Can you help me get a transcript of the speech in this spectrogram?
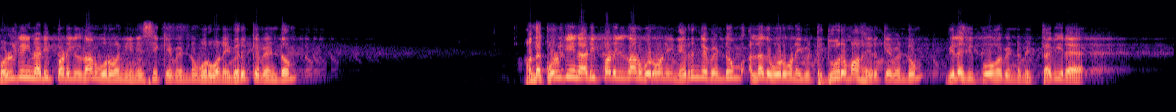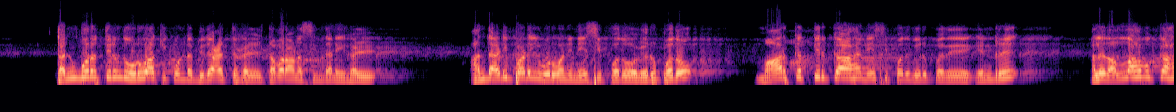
கொள்கையின் அடிப்படையில் தான் ஒருவனை நேசிக்க வேண்டும் ஒருவனை வெறுக்க வேண்டும். அந்த கொள்கையின் அடிப்படையில் தான் ஒருவனை நெருங்க வேண்டும் அல்லது ஒருவனை விட்டு தூரமாக இருக்க வேண்டும் விலகி போக வேண்டுமே தவிர தன்புறத்திலிருந்து உருவாக்கி கொண்ட விதாழ்த்துகள் தவறான சிந்தனைகள் அந்த அடிப்படையில் ஒருவனை நேசிப்பதோ வெறுப்பதோ மார்க்கத்திற்காக நேசிப்பது வெறுப்பது என்று அல்லது அல்லாஹுக்காக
